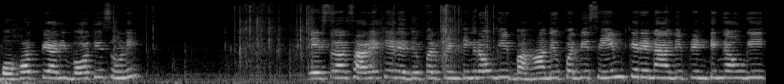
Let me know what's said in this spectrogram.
ਬਹੁਤ ਪਿਆਰੀ, ਬਹੁਤ ਹੀ ਸੋਹਣੀ। ਇਸ ਤਰ੍ਹਾਂ ਸਾਰੇ ਘੇਰੇ ਦੇ ਉੱਪਰ ਪ੍ਰਿੰਟਿੰਗ ਰਹੂਗੀ, ਬਾਹਾਂ ਦੇ ਉੱਪਰ ਵੀ ਸੇਮ ਘੇਰੇ ਨਾਲ ਦੀ ਪ੍ਰਿੰਟਿੰਗ ਆਊਗੀ।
